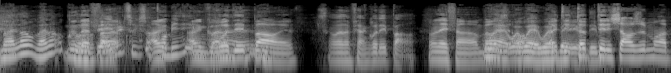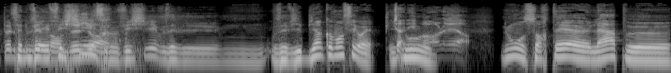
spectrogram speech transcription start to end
malin, malin. On a fait avez un, vu le truc sur un- gros départ, ouais. On a fait un gros départ. hein. On avait fait un, bah, Ouais, on- ouais, ouais, on ouais, des- top des- téléchargement Apple. Ça nous avait fait chier, jours, ça hein. nous fait chier. Vous avez, vous aviez bien commencé, ouais. Et Putain, nous, branleurs. nous, on sortait euh, l'app euh,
